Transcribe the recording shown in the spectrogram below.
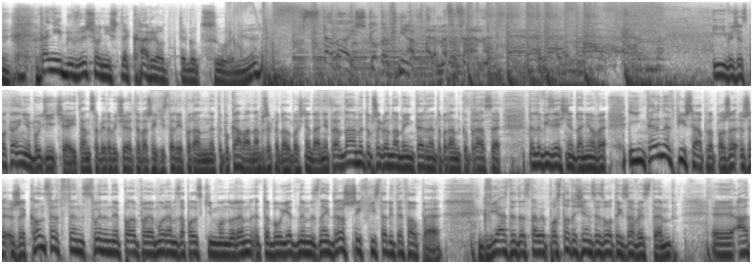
Taniej by wyszło niż te kary od tego TSUE, nie? Wstawaj, szkoda dnia w RMFFM. I wy się spokojnie budzicie i tam sobie robicie te wasze historie poranne, typu kawa na przykład albo śniadanie, prawda? A my tu przeglądamy internet o poranku, prasę, telewizje śniadaniowe. I internet pisze a propos, że, że, że koncert ten słynny po, po murem za polskim mundurem to był jednym z najdroższych w historii TVP. Gwiazdy dostały po 100 tysięcy złotych za występ, yy, a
